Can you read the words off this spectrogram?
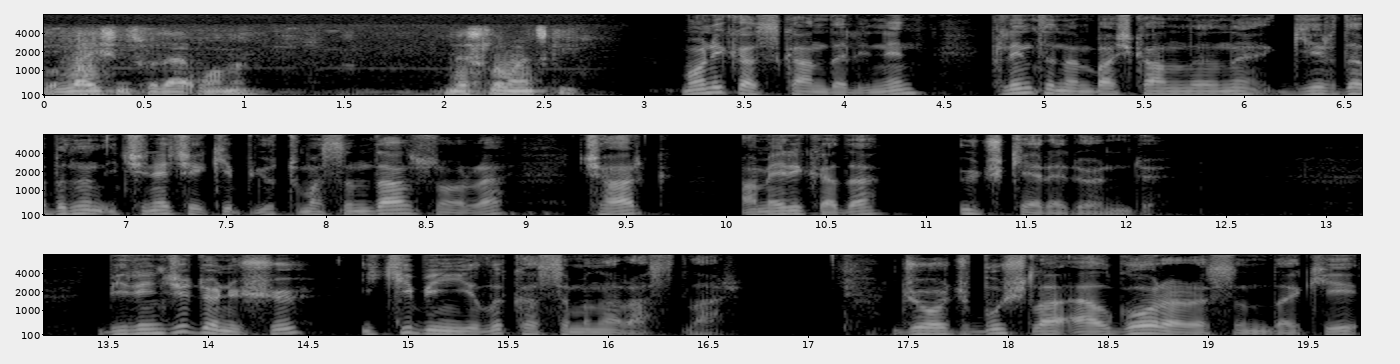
relations with that woman, Miss Lewinsky. Monica skandalinin Clinton'ın başkanlığını girdabının içine çekip yutmasından sonra çark Amerika'da üç kere döndü. Birinci dönüşü 2000 yılı Kasım'ına rastlar. George Bush'la Al Gore arasındaki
